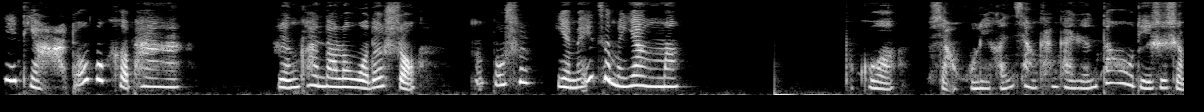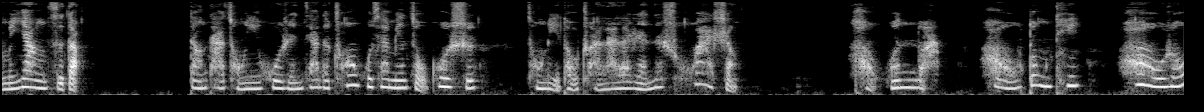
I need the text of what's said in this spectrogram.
一点儿都不可怕啊！人看到了我的手，不是也没怎么样吗？”不过，小狐狸很想看看人到底是什么样子的。当他从一户人家的窗户下面走过时，从里头传来了人的说话声，好温暖。好动听，好柔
